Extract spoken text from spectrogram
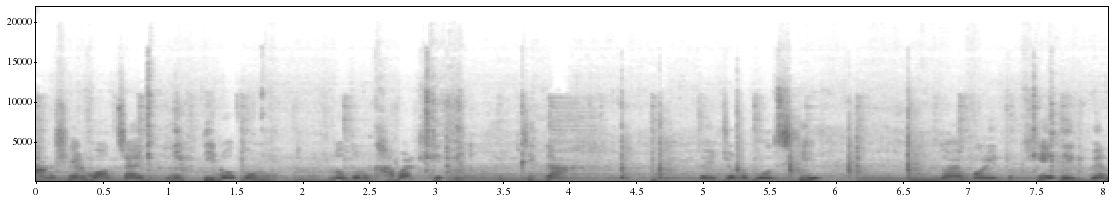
মানুষের মন চায় নিত্য নতুন নতুন খাবার খেতে, ঠিক না? তো এর জন্য বলছি, দয়া করে একটু খেয়ে দেখবেন।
